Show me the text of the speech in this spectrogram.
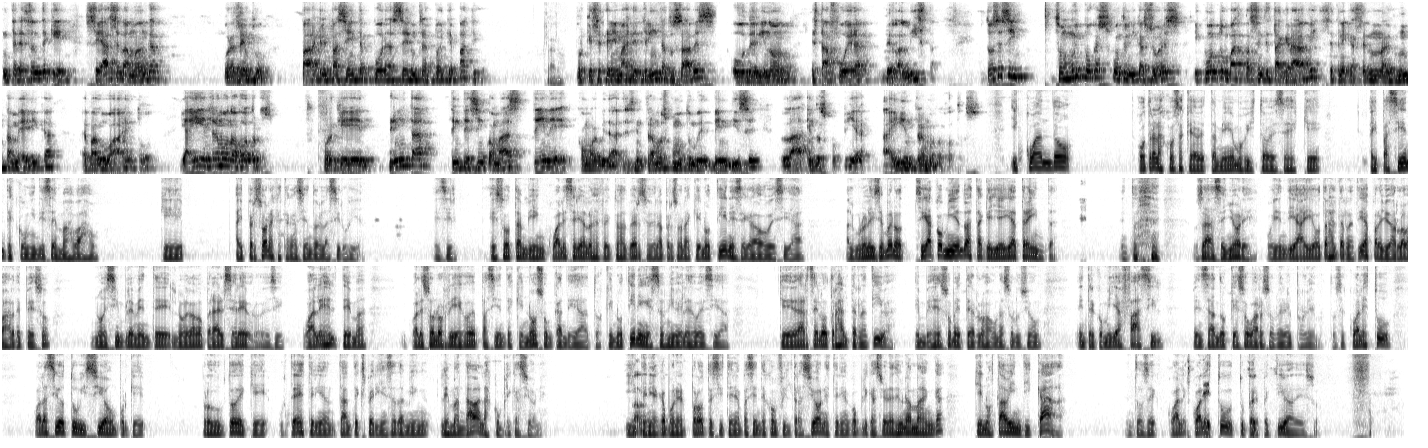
interesante que se hace la manga, por ejemplo, para que el paciente pueda hacer un trasplante hepático. Claro. Porque si tiene más de 30, tú sabes, o de riñón, está fuera de la lista. Entonces, sí, son muy pocas contraindicaciones y cuanto más el paciente está grave, se tiene que hacer una junta médica, evaluar y todo. Y ahí entramos nosotros, porque 30 35 a más tiene comorbilidades. Entramos, como tú bien dices, la endoscopía. Ahí entramos nosotros. Y cuando, otra de las cosas que también hemos visto a veces es que hay pacientes con índices más bajos que hay personas que están haciendo la cirugía. Es decir, eso también, ¿cuáles serían los efectos adversos de una persona que no tiene ese grado de obesidad? Algunos le dicen, bueno, siga comiendo hasta que llegue a 30. Entonces, o sea, señores, hoy en día hay otras alternativas para ayudarlo a bajar de peso. No es simplemente, no le van a operar el cerebro. Es decir, ¿cuál es el tema y cuáles son los riesgos de pacientes que no son candidatos, que no tienen esos niveles de obesidad? Que debe dárselo otras alternativas en vez de someterlos a una solución, entre comillas, fácil, pensando que eso va a resolver el problema. Entonces, ¿cuál es tu, cuál ha sido tu visión? Porque producto de que ustedes tenían tanta experiencia, también les mandaban las complicaciones y tenía que poner prótesis, tenían pacientes con filtraciones, tenían complicaciones de una manga que no estaba indicada. Entonces, ¿cuál, cuál es tu, tu perspectiva de eso?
